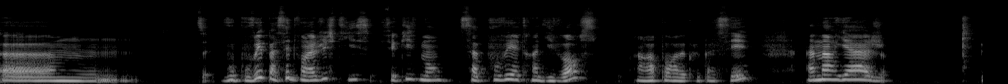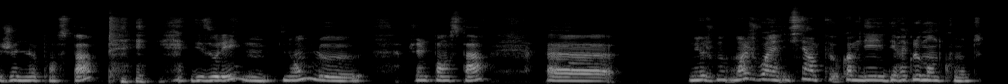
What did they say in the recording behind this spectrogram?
euh, vous pouvez passer devant la justice, effectivement. Ça pouvait être un divorce, un rapport avec le passé, un mariage, je ne le pense pas. Désolée, non, le, je ne pense pas. Euh, mais moi, je vois ici un peu comme des, règlements de compte,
